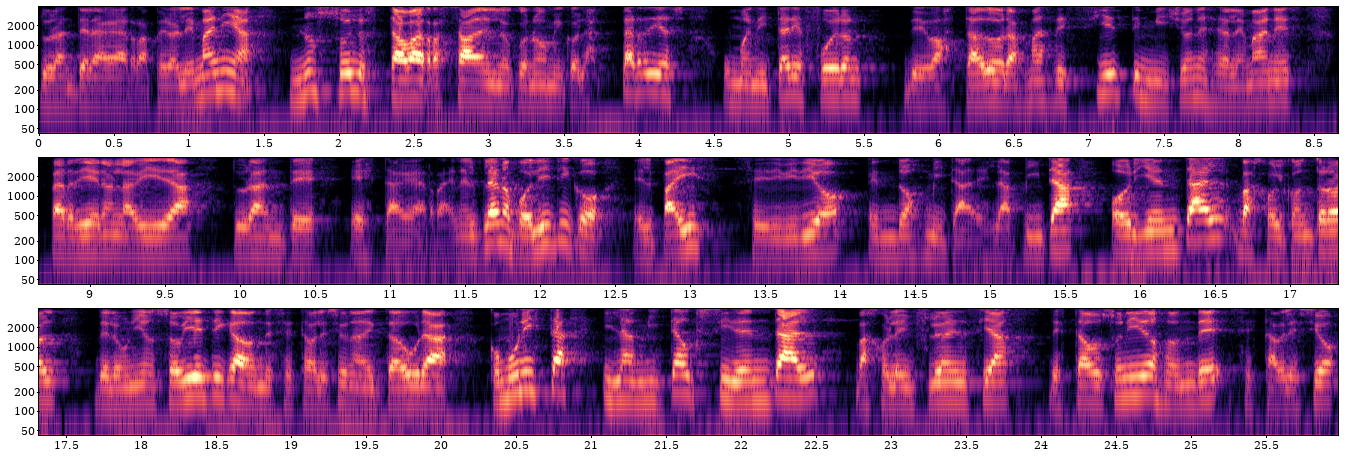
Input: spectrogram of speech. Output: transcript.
durante la guerra. Pero Alemania no solo estaba arrasada en lo económico, las pérdidas humanitarias fueron devastadoras. Más de 7 millones de alemanes perdieron la vida durante esta guerra. En el plano político, el país se dividió en dos mitades. La mitad oriental, bajo el control de la Unión Soviética, donde se estableció una dictadura comunista, y la mitad occidental, bajo la influencia de Estados Unidos, donde se estableció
